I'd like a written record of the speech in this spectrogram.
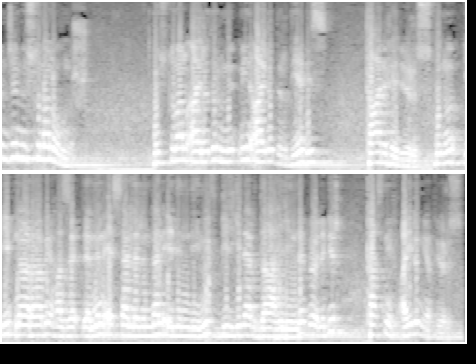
Önce Müslüman olunur. Müslüman ayrıdır, mümin ayrıdır diye biz tarif ediyoruz. Bunu İbn Arabi Hazretlerinin eserlerinden edindiğimiz bilgiler dahilinde böyle bir tasnif, ayrım yapıyoruz.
